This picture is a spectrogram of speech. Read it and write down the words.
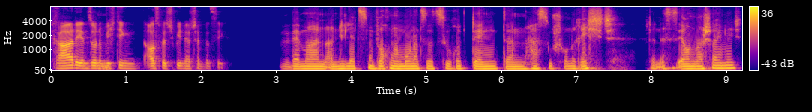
Gerade in so einem mhm. wichtigen Auswärtsspiel in der Champions League. Wenn man an die letzten Wochen und Monate zurückdenkt, dann hast du schon recht. Dann ist es eher unwahrscheinlich.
